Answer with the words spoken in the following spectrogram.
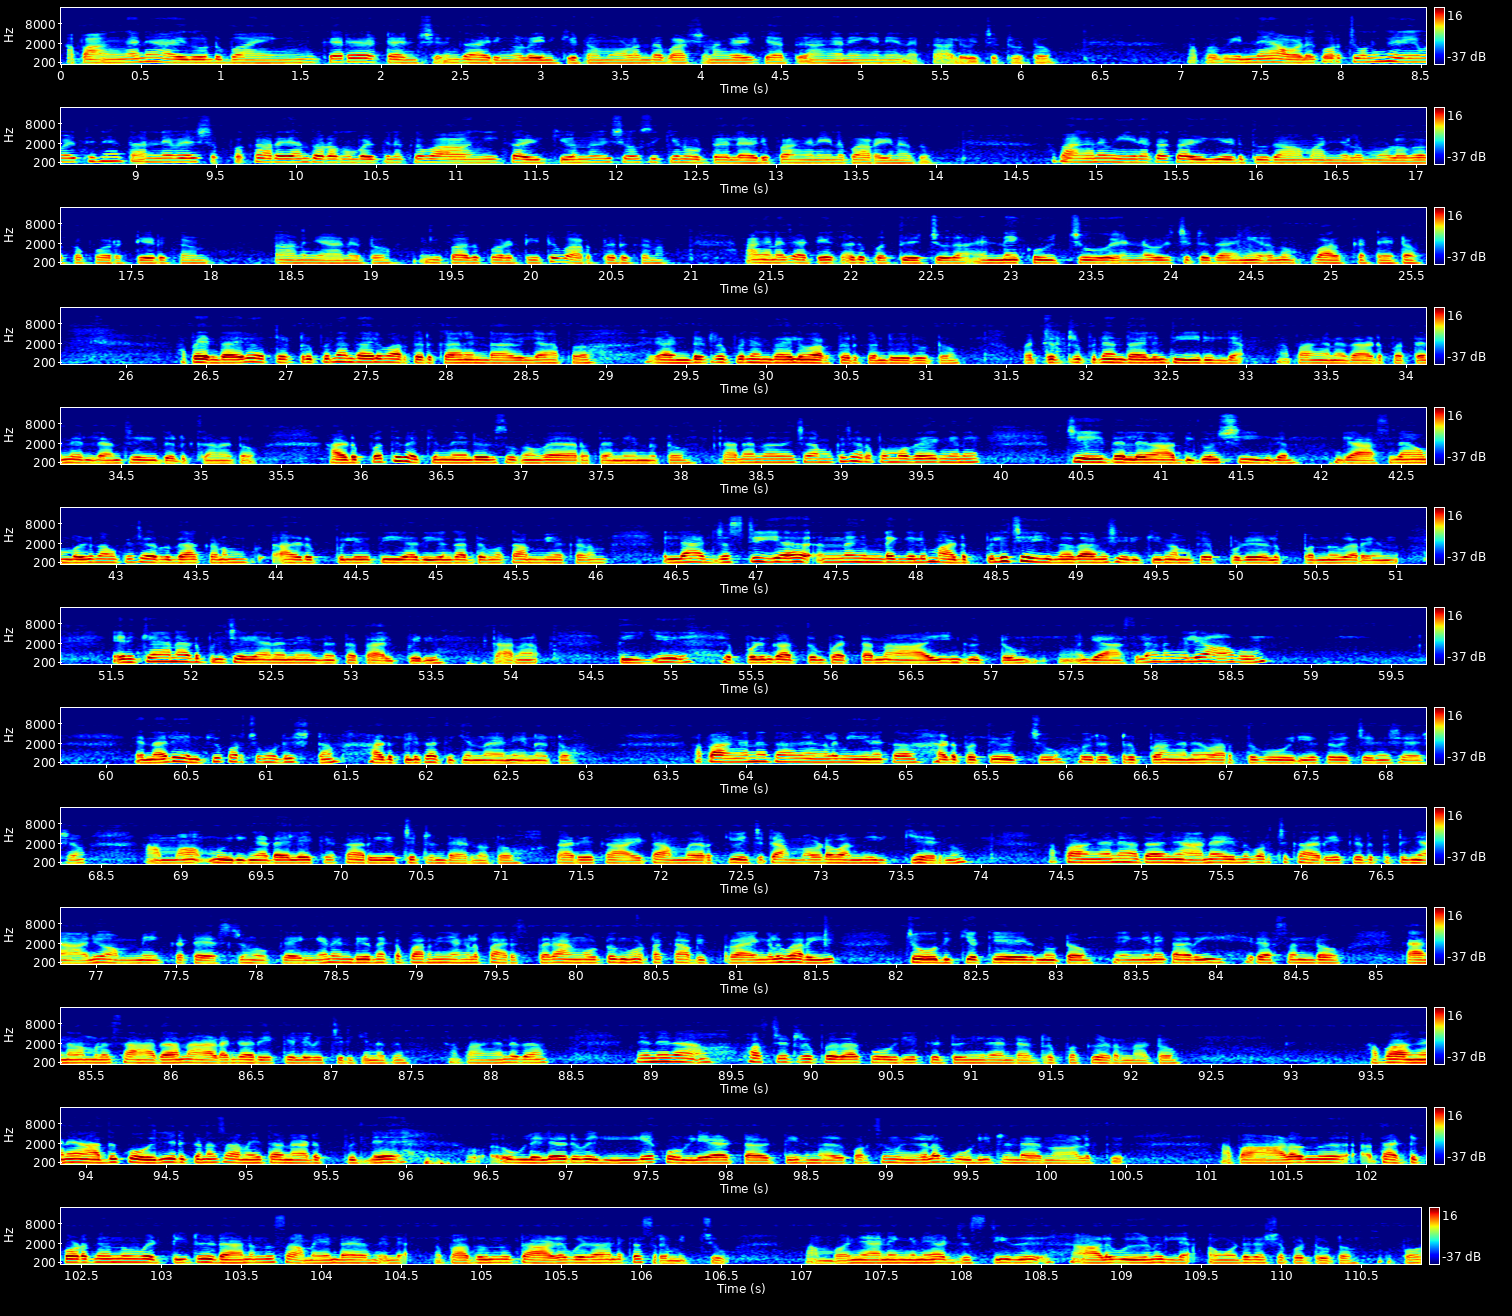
അപ്പം അങ്ങനെ ആയതുകൊണ്ട് ഭയങ്കര ടെൻഷനും കാര്യങ്ങളും എനിക്ക് കേട്ടോ. മോളെന്താ ഭക്ഷണം കഴിക്കാത്ത അങ്ങനെ ഇങ്ങനെയെന്നൊക്കെ ആലോചിച്ചിട്ട് കേട്ടോ. അപ്പോൾ പിന്നെ അവൾ കുറച്ചുകൂടി കഴിയുമ്പോഴത്തേന് തന്നെ വിശപ്പൊക്കെ അറിയാൻ തുടങ്ങുമ്പോഴത്തേനൊക്കെ വാങ്ങി കഴിക്കുമെന്ന് വിശ്വസിക്കണം കേട്ടോ എല്ലാവരും. ഇപ്പം അങ്ങനെയാണ് പറയണത്. അപ്പോൾ അങ്ങനെ മീനൊക്കെ കഴുകിയെടുത്തു. ഇതാ മഞ്ഞളും മുളകൊക്കെ പുരട്ടിയെടുക്കണം ആണ് ഞാൻ കേട്ടോ ഇനിയിപ്പോൾ അത് പുരട്ടിയിട്ട് വറുത്തെടുക്കണം. അങ്ങനെ ചട്ടിയൊക്കെ അടുപ്പത്ത് വെച്ചു. ഇതാ എണ്ണയൊക്കെ ഒഴിച്ചു. എണ്ണ ഒഴിച്ചിട്ട് ഇതാ ഇനി അതൊന്നും വറുക്കട്ടെ കേട്ടോ അപ്പോൾ എന്തായാലും ഒറ്റ ട്രിപ്പിന് എന്തായാലും വറുത്തെടുക്കാനുണ്ടാവില്ല. അപ്പോൾ രണ്ട് ട്രിപ്പിന് എന്തായാലും വറുത്തെടുക്കേണ്ടി വരും കേട്ടോ ഒറ്റ ട്രിപ്പിന് എന്തായാലും തീരില്ല. അപ്പോൾ അങ്ങനെ അത് അടുപ്പത്ത് തന്നെ എല്ലാം ചെയ്തെടുക്കുകയാണ് കേട്ടോ അടുപ്പത്ത് വെക്കുന്നതിന്റെ ഒരു സുഖം വേറെ തന്നെയാണ് കേട്ടോ കാരണം എന്താണെന്ന് വെച്ചാൽ നമുക്ക് ചെറുപ്പം മുതലേ ഇങ്ങനെ ചെയ്തല്ലേ അധികം ശീലം? ഗ്യാസിലാകുമ്പോൾ നമുക്ക് ചെറുതാക്കണം അടുപ്പിൽ തീ അധികം കത്തുമ്പോൾ കമ്മിയാക്കണം എല്ലാം അഡ്ജസ്റ്റ് ചെയ്യുക എന്നുണ്ടെങ്കിലും അടുപ്പിൽ ചെയ്യുന്നതാണ് ശരിക്കും നമുക്ക് എപ്പോഴും എളുപ്പം എന്ന് പറയുന്നത്. എനിക്കങ്ങനെ അടുപ്പിൽ ചെയ്യാൻ തന്നെയാണ് കേട്ടോ താല്പര്യം. കാരണം തീ എപ്പോഴും കത്തും പെട്ടെന്ന് ആയും കിട്ടും. ഗ്യാസിലാണെങ്കിലും ആവും. എന്നാലും എനിക്ക് കുറച്ചും കൂടി ഇഷ്ടം അടുപ്പിൽ കത്തിക്കുന്നത് തന്നെയാണ് കേട്ടോ. അപ്പോൾ അങ്ങനെ താ ഞങ്ങൾ മീനൊക്കെ അടുപ്പത്ത് വെച്ചു. ഒരു ട്രിപ്പ് അങ്ങനെ വറുത്ത് കോരിയൊക്കെ വെച്ചതിന് ശേഷം അമ്മ മുരിങ്ങടയിലേക്ക് കറി വെച്ചിട്ടുണ്ടായിരുന്നു കേട്ടോ കറിയൊക്കെ ആയിട്ട് അമ്മ ഇറക്കി വെച്ചിട്ട് അമ്മ അവിടെ വന്നിരിക്കുകയായിരുന്നു. അപ്പോൾ അങ്ങനെ അതാ ഞാനായിരുന്നു കുറച്ച് കറിയൊക്കെ എടുത്തിട്ട് ഞാനും അമ്മയൊക്കെ ടേസ്റ്റ് നോക്കുക. എങ്ങനെയുണ്ട് എന്നൊക്കെ പറഞ്ഞ് ഞങ്ങൾ പരസ്പരം അങ്ങോട്ടും ഇങ്ങോട്ടൊക്കെ അഭിപ്രായങ്ങൾ പറയും ചോദിക്കൊക്കെ ആയിരുന്നു കേട്ടോ എങ്ങനെ കറി? രസമുണ്ടോ കാരണം നമ്മൾ സാധാ നാടൻ കറിയൊക്കെ അല്ലേ വെച്ചിരിക്കുന്നത് അപ്പോൾ അങ്ങനെ ഇതാ ഞാൻ ഫസ്റ്റ് ട്രിപ്പ് ഇതാ കോരിയൊക്കെ ഇട്ടു. ഇനി രണ്ടാം ട്രിപ്പൊക്കെ ഇടണം കേട്ടോ അപ്പോൾ അങ്ങനെ അത് കോരി എടുക്കുന്ന സമയത്താണ് അടുപ്പിലെ ഉള്ളിലെ ഒരു വലിയ കൊള്ളിയായിട്ടാണ് ഇട്ടിരുന്നത് കുറച്ച് നീളം കൂടിയിട്ടുണ്ടായിരുന്നു ആൾക്ക്. അപ്പോൾ ആളൊന്ന് തട്ടിക്കുടഞ്ഞൊന്നും വെട്ടിയിട്ട് ഇടാനൊന്നും സമയം ഉണ്ടായിരുന്നില്ല. അപ്പോൾ അതൊന്ന് താഴെ വീഴാനൊക്കെ ശ്രമിച്ചു. സംഭവം ഞാൻ എങ്ങനെ അഡ്ജസ്റ്റ് ചെയ്ത് ആൾ വീണില്ല. അതുകൊണ്ട് രക്ഷപ്പെട്ടു കേട്ടോ അപ്പോൾ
